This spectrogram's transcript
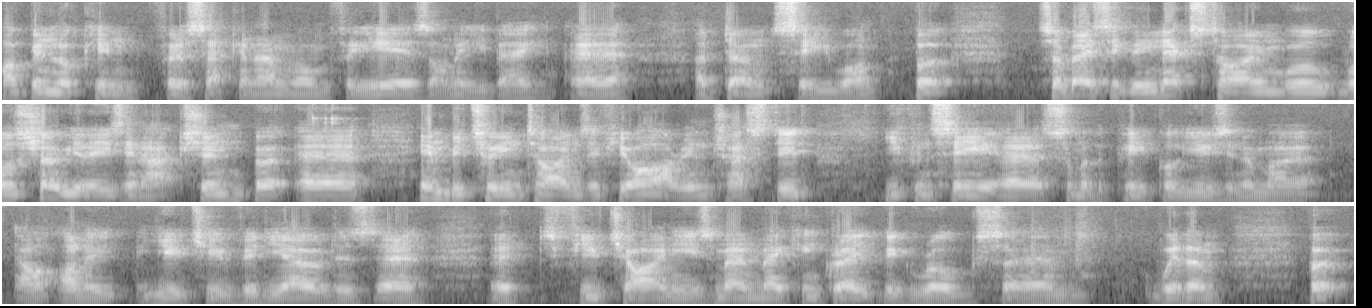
I've been looking for a second hand one for years on eBay. Uh, I don't see one, but. So basically, next time we'll we'll show you these in action. But uh, in between times, if you are interested, you can see uh, some of the people using them uh, on a YouTube video. There's uh, a few Chinese men making great big rugs um, with them, but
